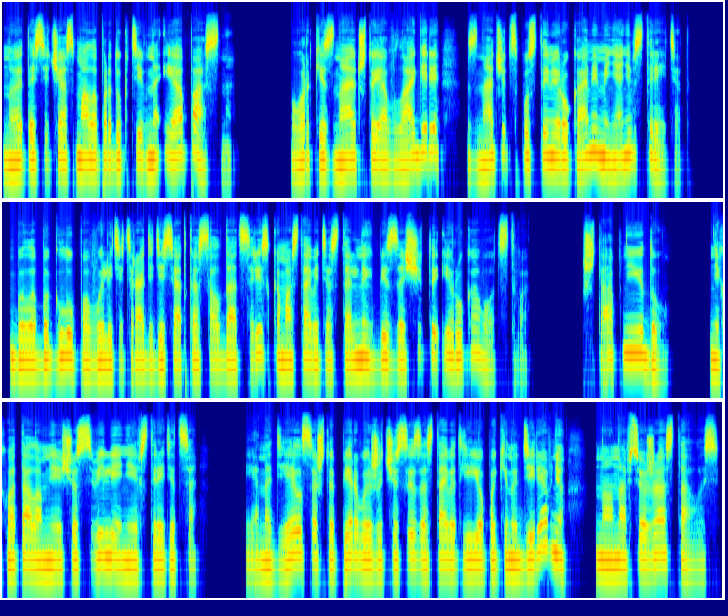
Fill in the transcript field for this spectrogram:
но это сейчас малопродуктивно и опасно. Орки знают, что я в лагере, значит, с пустыми руками меня не встретят. Было бы глупо вылететь ради десятка солдат с риском оставить остальных без защиты и руководства. В штаб не иду. Не хватало мне еще с Веленией встретиться. Я надеялся, что первые же часы заставят ее покинуть деревню, но она все же осталась.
